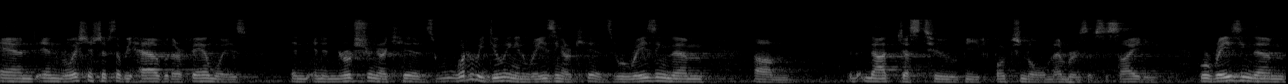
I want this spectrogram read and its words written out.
And in relationships that we have with our families and, in nurturing our kids, what are we doing in raising our kids? We're raising them um, not just to be functional members of society, we're raising them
